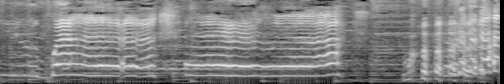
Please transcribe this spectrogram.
You ha!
